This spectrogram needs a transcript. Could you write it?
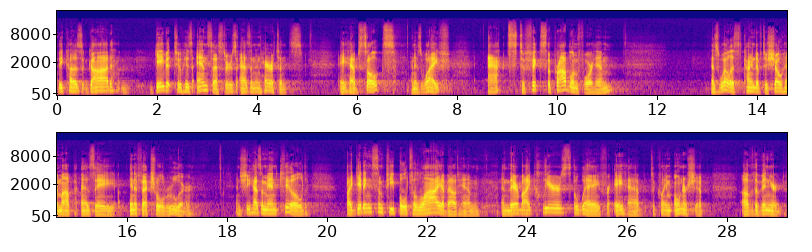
because God gave it to his ancestors as an inheritance. Ahab sulks, and his wife acts to fix the problem for him as well as kind of to show him up as a ineffectual ruler. And she has a man killed by getting some people to lie about him and thereby clears the way for Ahab to claim ownership of the vineyard.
